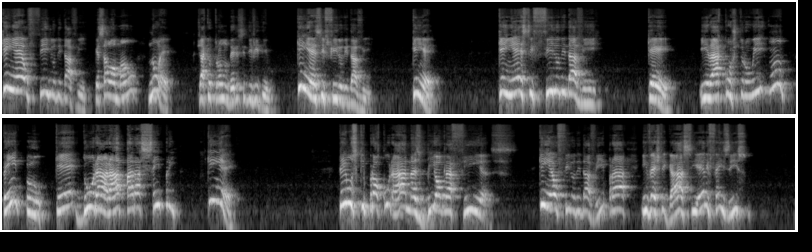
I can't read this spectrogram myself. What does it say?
Quem é o filho de Davi? Porque Salomão não é, já que o trono dele se dividiu. Quem é esse filho de Davi? Quem é? Quem é esse filho de Davi que irá construir um templo que durará para sempre? Quem é? Temos que procurar nas biografias quem é o filho de Davi para investigar se ele fez isso.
